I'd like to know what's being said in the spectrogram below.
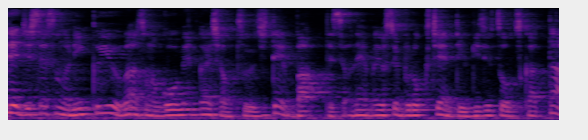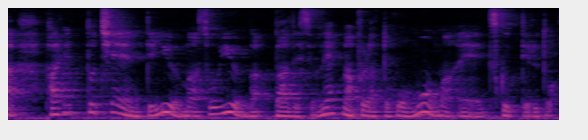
で、実際そのリンク U はその合弁会社を通じて場ですよね。まあ、要するにブロックチェーンっていう技術を使った Palette Chain っていう、まあそういう場ですよね。まあプラットフォームを、まあえー、作っていると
